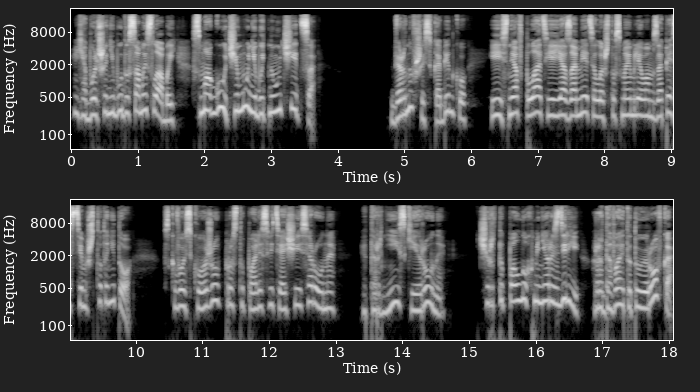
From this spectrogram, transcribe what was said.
Я больше не буду самой слабой, смогу чему-нибудь научиться. Вернувшись в кабинку и сняв платье, я заметила, что с моим левым запястьем что-то не то. Сквозь кожу проступали светящиеся руны. Этернийские руны. Чертополох меня раздери, родовая татуировка?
